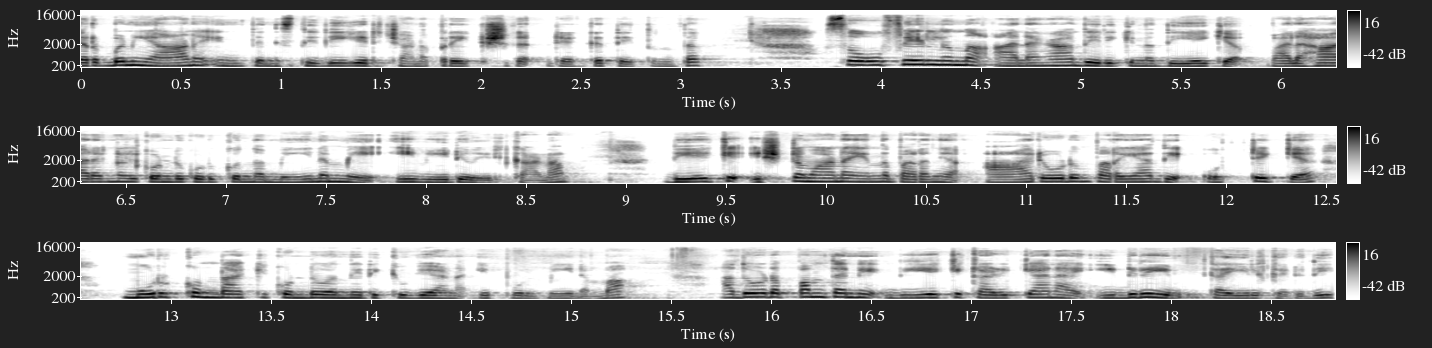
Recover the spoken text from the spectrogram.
ഗർഭിണിയാണ് എന്ന് തന്നെ സ്ഥിരീകരിച്ചാണ് പ്രേക്ഷകർ രംഗത്തെത്തുന്നത്. സോഫയിൽ നിന്ന് അനങ്ങാതിരിക്കുന്ന ദിയയ്ക്ക് പലഹാരങ്ങൾ കൊണ്ട് കൊടുക്കുന്ന മീനമ്മയെ ഈ വീഡിയോയിൽ കാണാം. ദിയയ്ക്ക് ഇഷ്ടമാണ് എന്ന് പറഞ്ഞ് ആരോടും പറയാതെ ഒറ്റയ്ക്ക് മുറുക്കുണ്ടാക്കി കൊണ്ടുവന്നിരിക്കുകയാണ് ഇപ്പോൾ മീനമ്മ. അതോടൊപ്പം തന്നെ ദിയയ്ക്ക് കഴിക്കാനായി ഇഡ്ഡലിയും കയ്യിൽ കരുതി.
